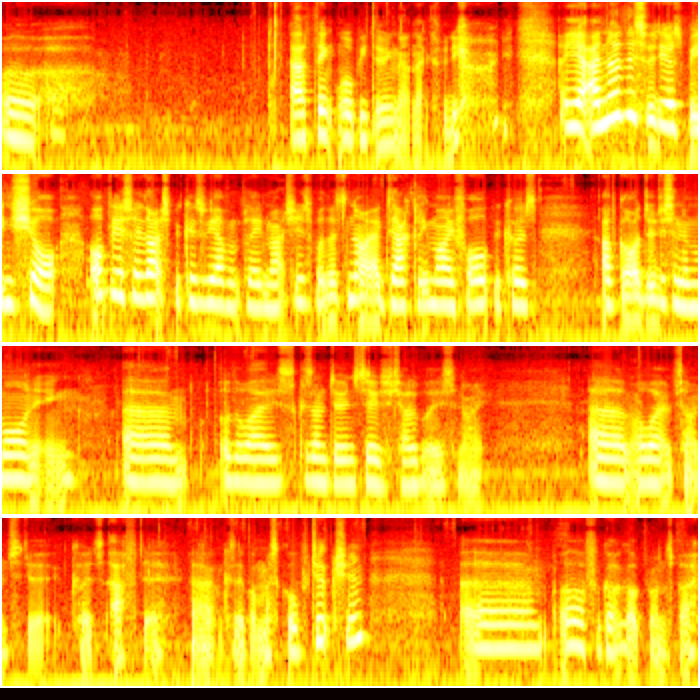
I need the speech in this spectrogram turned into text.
Uh, I think we'll be doing that next video. yeah, I know this video's been short. Obviously, that's because we haven't played matches, but that's not exactly my fault because I've got to do this in the morning. Um, otherwise, because I'm doing Saves for Shadow Blaze tonight, um, I won't have time to do it because after, because um, I've got my school production. Um, oh, I forgot I got bronze back.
